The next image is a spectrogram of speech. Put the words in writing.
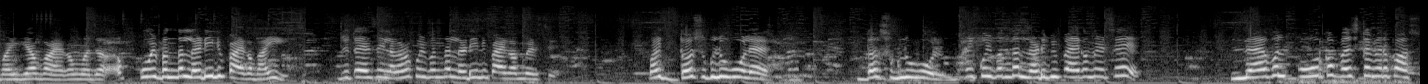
भाई क्या पाएगा मज़ा। अब कोई बंदा लड़ ही नहीं पाएगा भाई। मुझे तो ऐसे ही लग रहा कोई बंदा लड़ ही नहीं पाएगा मेरे से। भाई, दस ग्लू वॉल है। दस ग्लू वॉल भाई, कोई बंदा लड़ भी पाएगा मेरे से। लेवल फोर का बेस्ट है मेरे पास।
